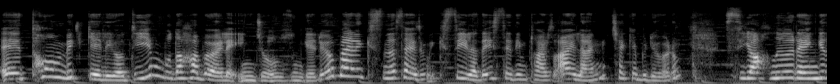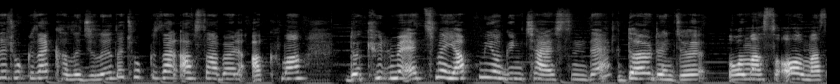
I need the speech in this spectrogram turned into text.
e, tombik geliyor diyeyim. Bu daha böyle ince uzun geliyor. Ben ikisini de sevdim. İkisiyle de istediğim tarz eyeliner çekebiliyorum. Siyahlığı, rengi de çok güzel. Kalıcılığı da çok güzel. Asla böyle akma, dökülme etme yapmıyor gün içerisinde. Dördüncü olmazsa olmaz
